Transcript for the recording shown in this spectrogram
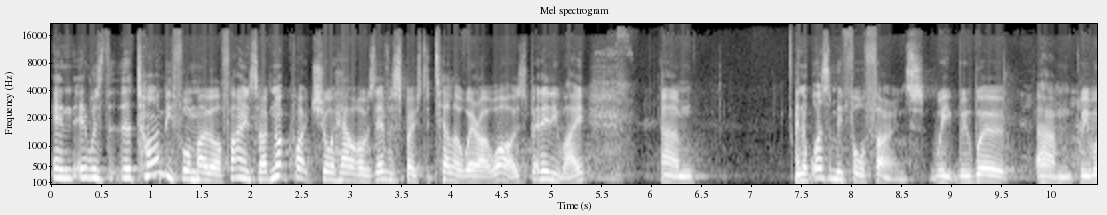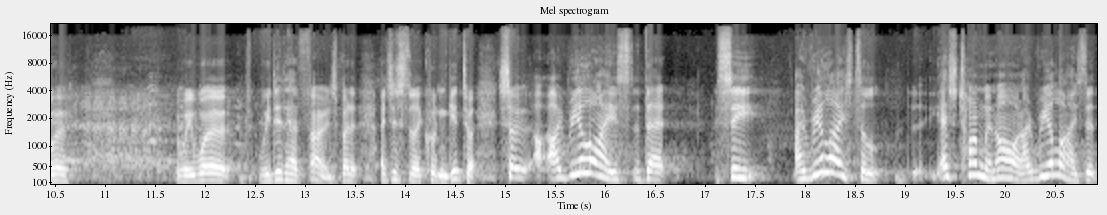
and it was the time before mobile phones, so I'm not quite sure how I was ever supposed to tell her where I was. But anyway, um, and it wasn't before phones. We, we were, um, we were, we were, we did have phones, but I just I couldn't get to it. So I realized that, see, I realized to, as time went on, I realized that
